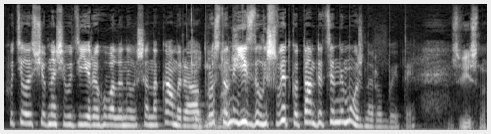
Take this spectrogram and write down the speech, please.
Хотілося, щоб наші водії реагували не лише на камери, а Однозначно. просто не їздили швидко там, де це не можна робити. Звісно.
